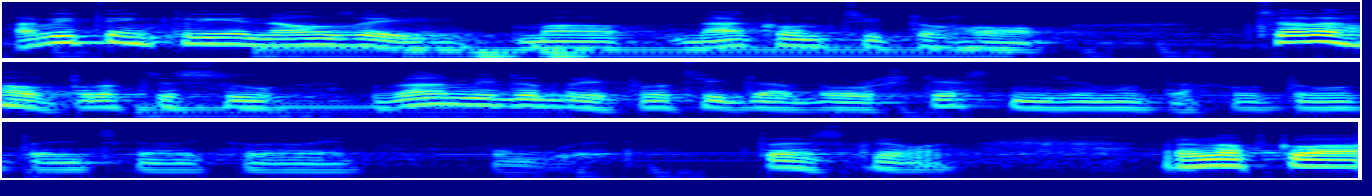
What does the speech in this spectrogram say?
aby ten klient naozaj mal na konci toho celého procesu veľmi dobrý pocit a bol šťastný, že mu tá fotovoltaická elektráreň funguje. To je skvělé. Renatko, a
